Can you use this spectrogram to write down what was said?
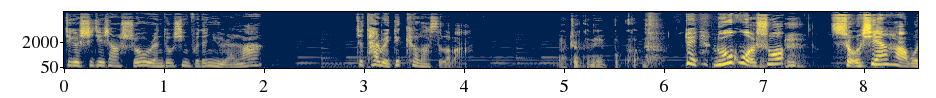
这个世界上所有人都幸福的女人啦？这太 ridiculous 了吧？啊，这肯定不可能。对，如果说，首先哈，我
